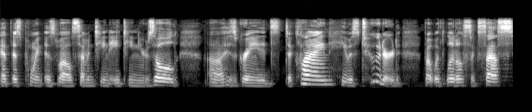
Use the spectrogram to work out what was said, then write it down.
at this point as well 17 18 years old. Uh, his grades declined. He was tutored but with little success.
